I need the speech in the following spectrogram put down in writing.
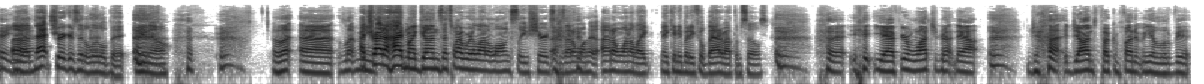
yeah. that triggers it a little bit. You know, let uh let me I try to hide my guns. That's why I wear a lot of long sleeve shirts because I don't want to. I don't want to like make anybody feel bad about themselves. yeah, if you're watching right now, John, John's poking fun at me a little bit.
